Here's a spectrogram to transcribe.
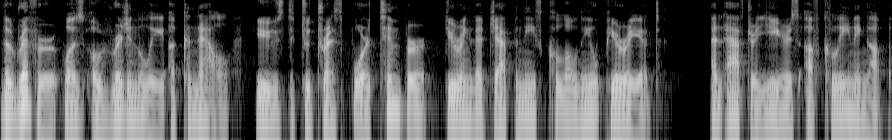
The river was originally a canal used to transport timber during the Japanese colonial period, and after years of cleaning up,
